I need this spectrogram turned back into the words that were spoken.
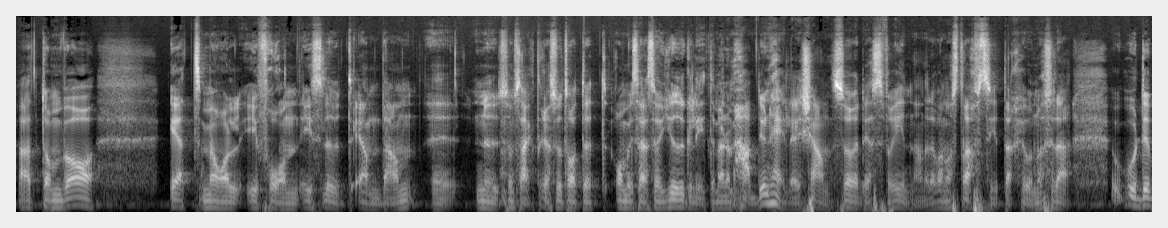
att de var ett mål ifrån i slutändan. Eh, nu som sagt resultatet, om vi säger så, ljuger lite, men de hade ju en hel del chanser dessförinnan. Det var någon straffsituation och sådär. Och det,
